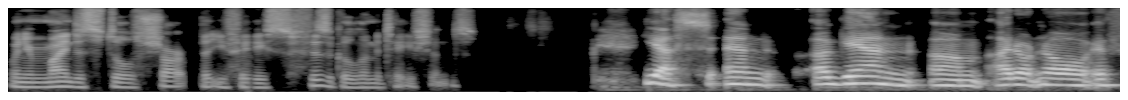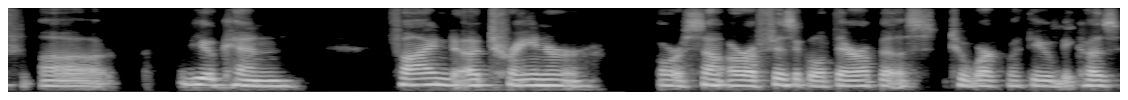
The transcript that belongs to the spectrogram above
when your mind is still sharp, but you face physical limitations? Yes, and again, um, I don't know if uh, you can find a trainer or some or a physical therapist to work with you because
